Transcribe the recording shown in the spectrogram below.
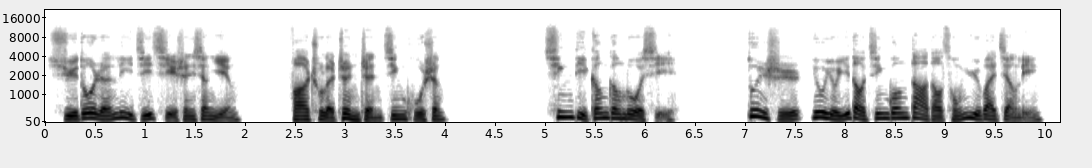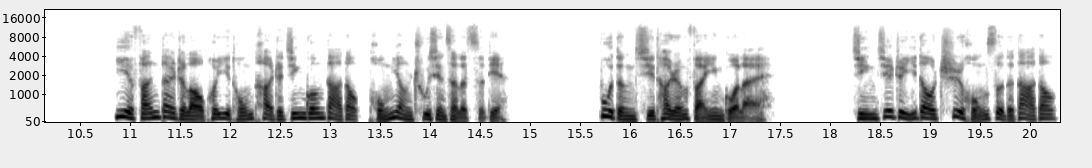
许多人立即起身相迎，发出了阵阵惊呼声。青帝刚刚落席，顿时又有一道金光大道从域外降临。叶凡带着老婆一同踏着金光大道，同样出现在了此殿。不等其他人反应过来，紧接着一道赤红色的大刀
